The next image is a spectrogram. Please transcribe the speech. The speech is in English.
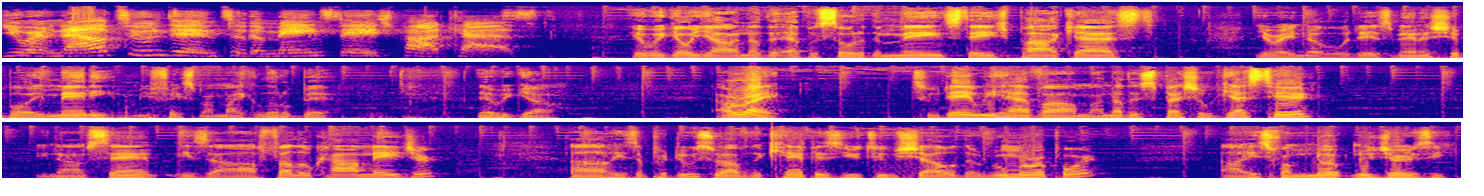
You are now tuned in to the Main Stage Podcast. Here we go, y'all. Another episode of the Main Stage Podcast. You already know who it is, man. It's your boy Manny. Let me fix my mic a little bit. There we go. All right. Today we have um, another special guest here. You know what I'm saying? He's a uh, fellow com major. Uh, he's a producer of the campus YouTube show, The Rumor Report. Uh, he's from Newark, New Jersey,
